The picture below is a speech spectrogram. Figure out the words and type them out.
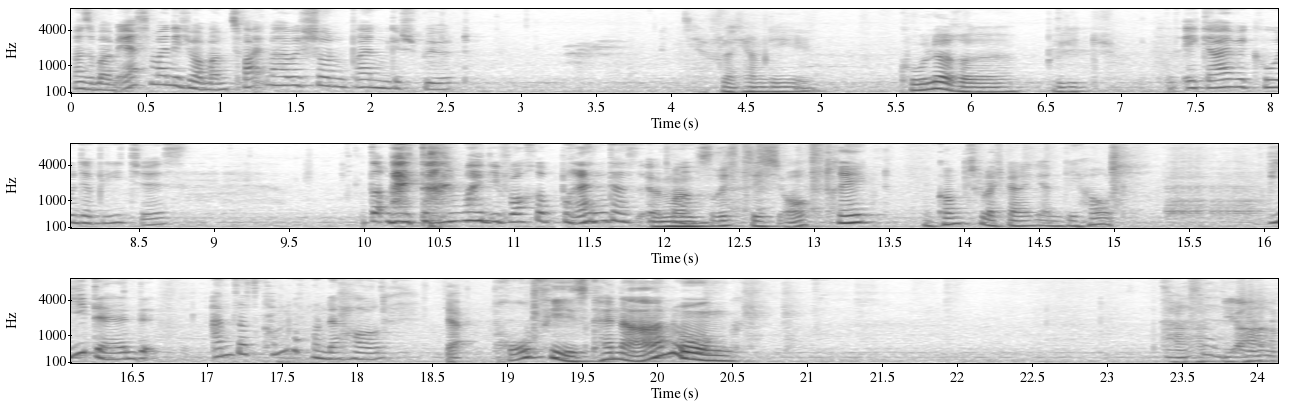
Also beim ersten Mal nicht, aber beim zweiten Mal habe ich schon Brennen gespürt. Ja, vielleicht haben die coolere Bleach. Egal wie cool der Bleach ist. Dabei dreimal die Woche brennt das Wenn immer. man es richtig aufträgt, dann kommt es vielleicht gar nicht an die Haut. Wie denn? Der Ansatz kommt doch von der Haut. Ja, Profis, keine Ahnung. Hat die Ahnung.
